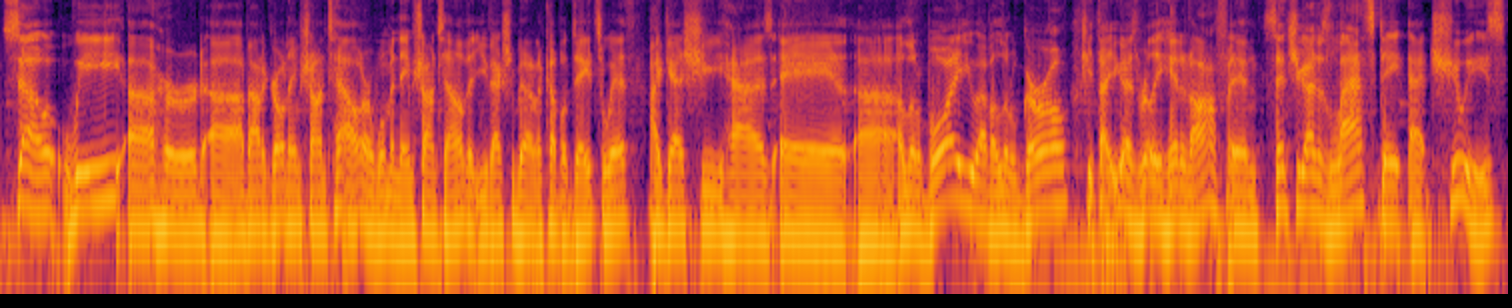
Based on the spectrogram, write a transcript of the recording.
So we uh, heard uh, about a girl named Chantelle or a woman named Chantelle that you've actually been on a couple dates with. I guess she has a uh, a little boy. You have a little girl. She thought you guys really hit it off, and since you guys' last date at Chewy's,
